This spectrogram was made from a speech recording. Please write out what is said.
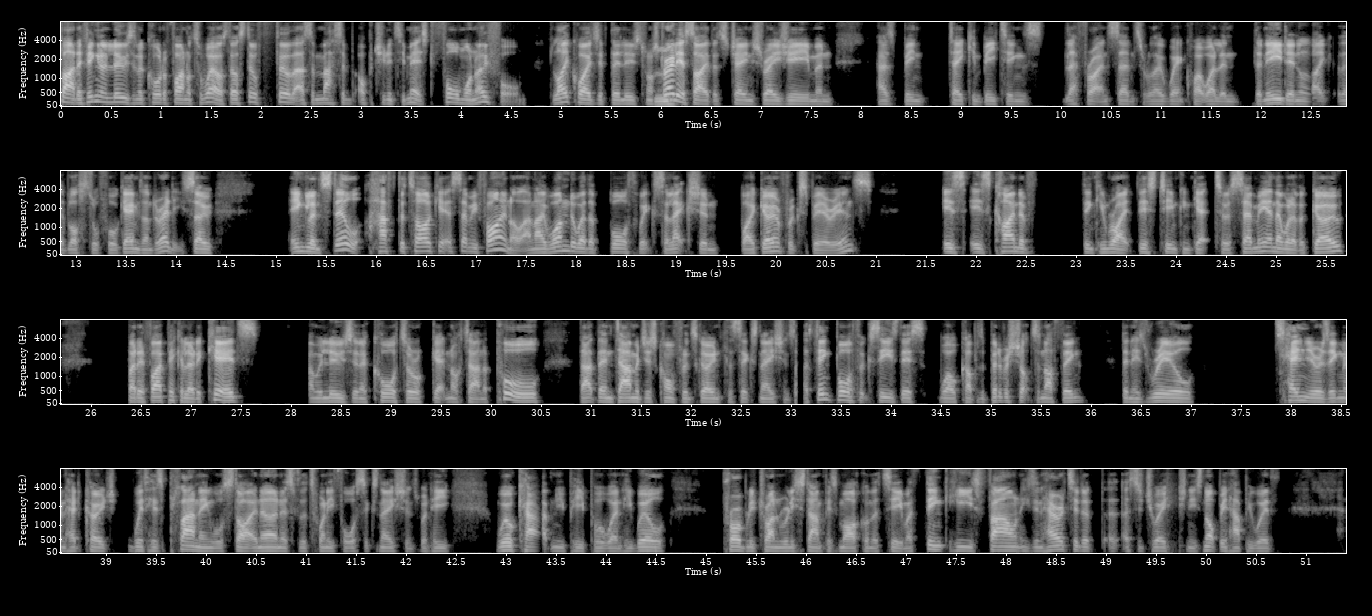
but if England lose in a quarter final to Wales, they'll still feel that as a massive opportunity missed, form or no form. Likewise, if they lose to an hmm. Australia mm. side that's changed regime and has been taking beatings left, right, and centre, although went quite well in Dunedin, like they've lost all four games under Eddie. So England still have to target a semi final. And I wonder whether Borthwick's selection, by going for experience, is is kind of thinking, right, this team can get to a semi and then we'll have a go. But if I pick a load of kids, and we lose in a quarter or get knocked out in a pool, that then damages confidence going to the Six Nations. I think Borthwick sees this World Cup as a bit of a shot to nothing. Then his real tenure as England head coach with his planning will start in earnest for the 24 Six Nations when he will cap new people, when he will probably try and really stamp his mark on the team. I think he's found he's inherited a, a situation he's not been happy with,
